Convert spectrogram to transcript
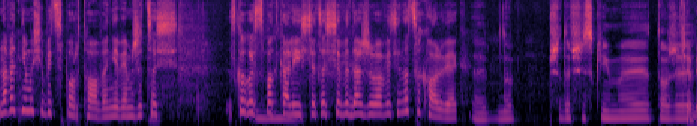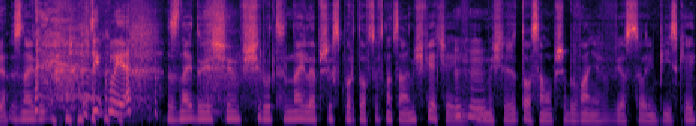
Nawet nie musi być sportowe, nie wiem, że coś z kogoś spotkaliście, coś się wydarzyło, wiecie, no cokolwiek. E, No, przede wszystkim e, to, że Ciebie. znajdu Dziękuję. znajdujesz się wśród najlepszych sportowców na całym świecie. I, Mhm. I myślę, że to samo przebywanie w wiosce olimpijskiej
